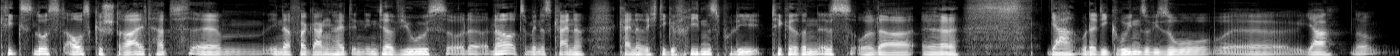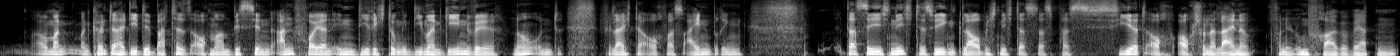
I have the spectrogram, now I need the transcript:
Kriegslust ausgestrahlt hat ähm, in der Vergangenheit in Interviews oder ne, zumindest keine keine richtige Friedenspolitikerin ist oder äh, ja oder die Grünen sowieso äh, ja ne, aber man, man könnte halt die Debatte auch mal ein bisschen anfeuern in die Richtung, in die man gehen will, ne? Und vielleicht da auch was einbringen. Das sehe ich nicht, deswegen glaube ich nicht, dass das passiert. Auch, auch schon alleine von den Umfragewerten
